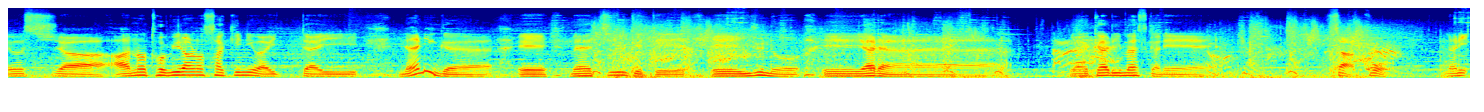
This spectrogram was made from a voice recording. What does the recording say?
よっしゃ。あの扉の先には一体何が、えー、待ち受けて、えー、いるの、えー、やら。わかりますかね？さあこう。何？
